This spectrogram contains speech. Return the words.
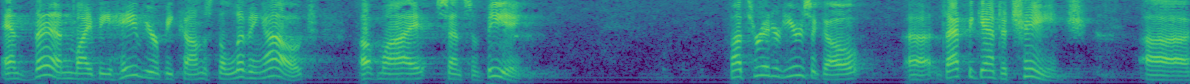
and then my behavior becomes the living out of my sense of being. About 300 years ago, uh, that began to change. Uh,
